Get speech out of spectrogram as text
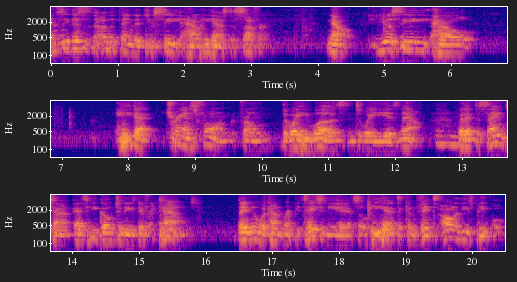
And see, this is the other thing that you see how he has to suffer. Now, you'll see how he got transformed from the way he was into the way he is now. Mm-hmm. But at the same time, as he go to these different towns, they knew what kind of reputation he had, so he had to convince all of these people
